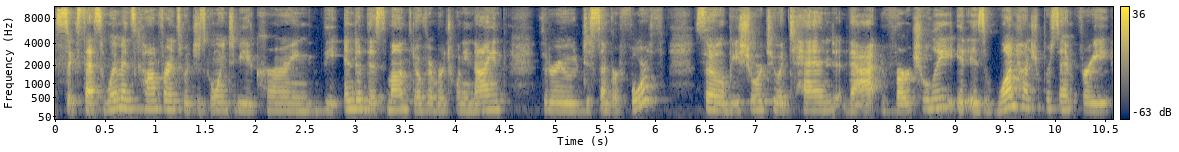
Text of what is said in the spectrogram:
Success Women's Conference, which is going to be occurring the end of this month, November 29th through December 4th. So be sure to attend that virtually. It is 100% free.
